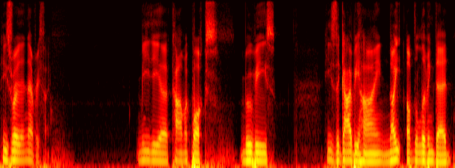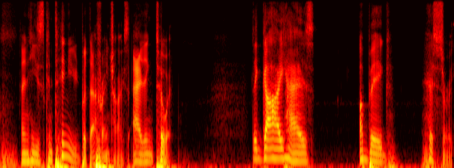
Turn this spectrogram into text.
He's written everything media, comic books, movies. He's the guy behind Night of the Living Dead, and he's continued with that franchise, adding to it. The guy has a big history.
